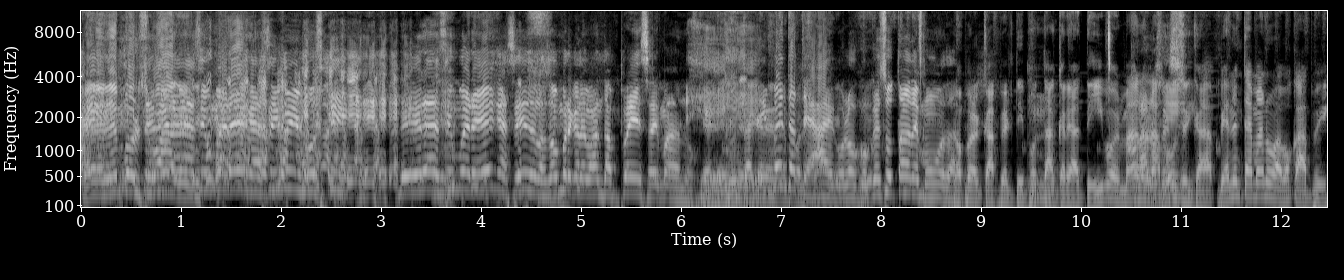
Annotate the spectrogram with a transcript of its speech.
que le den Debería Volkswagen. decir un merengue así mismo, sí. Debería decir un merengue así de los hombres que levantan pesa, hermano. Que le gusta que le den Invéntate Volkswagen. algo, loco, que eso está de moda. No, pero el Capi, el tipo está creativo, hermano, Claro la que sí. música. Viene un tema nuevo, Capi.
